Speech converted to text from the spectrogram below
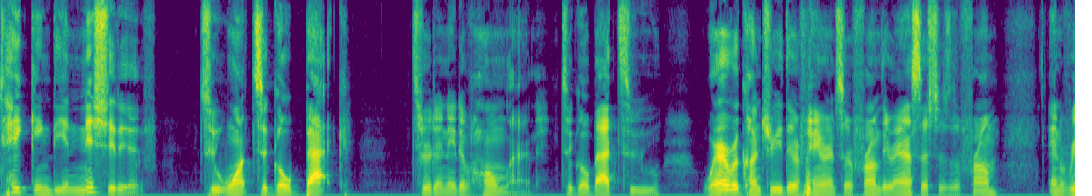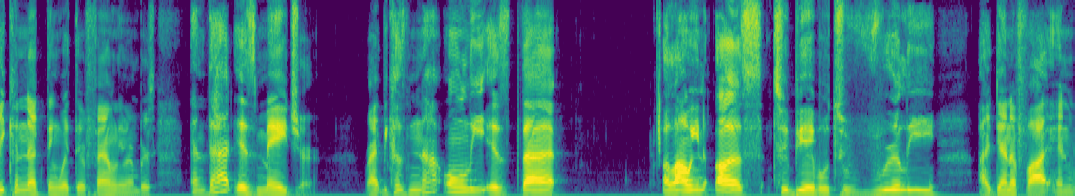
taking the initiative to want to go back to their native homeland to go back to wherever country their parents are from, their ancestors are from, and reconnecting with their family members. And that is major, right? Because not only is that allowing us to be able to really identify and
